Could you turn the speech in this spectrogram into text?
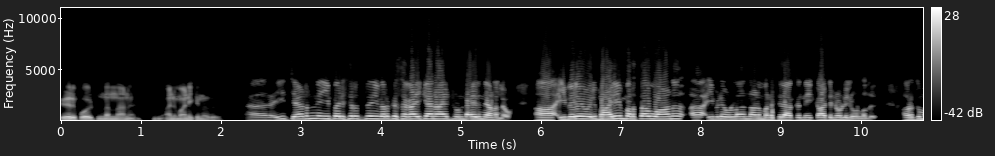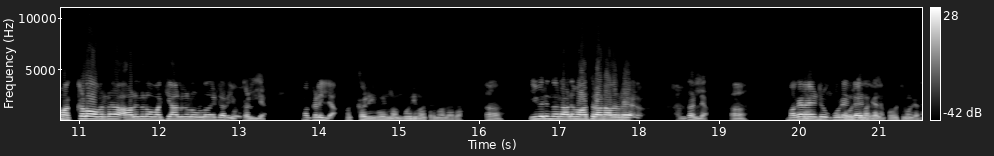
കയറിപ്പോയിട്ടുണ്ടെന്നാണ് അനുമാനിക്കുന്നത്. ഈ ചേട്ടൻ ഈ പരിസരത്ത് ഇവർക്ക് സഹായിക്കാനായിട്ടുണ്ടായിരുന്നതാണല്ലോ. ആ ഇവർ ഒരു ഭാര്യയും ഭർത്താവുമാണ് ആ, ഇവിടെ ഉള്ളതെന്നാണ് മനസ്സിലാക്കുന്നത് ഈ കാട്ടിനുള്ളിൽ ഉള്ളത് അവർക്ക് മക്കളോ അവരുടെ ആളുകളോ ബാക്കി ആളുകളോ ഉള്ളതായിട്ട് അറിയാം? മക്കളില്ല. മക്കളില്ല. മക്കൾ ഈ നമ്പൂരി മാത്രമേ ഉള്ളൂ ഈ വരുന്ന ഒരാൾ മാത്രമാണ് അവരുടെ സ്വന്തമല്ല മകനായിട്ട് കൂടെ പോറ്റുമകന പോറ്റുമകന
